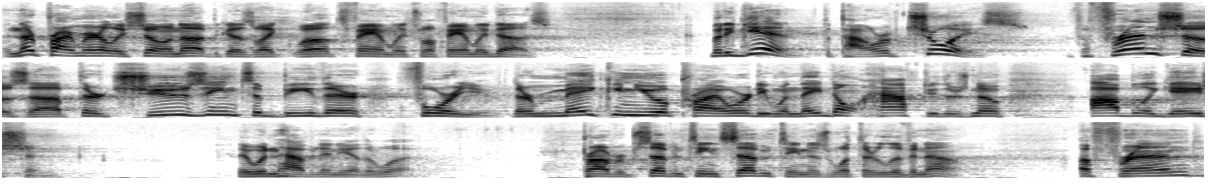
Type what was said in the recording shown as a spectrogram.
And they're primarily showing up because, like, well, it's family, it's what family does. But again, the power of choice. If a friend shows up, they're choosing to be there for you. They're making you a priority when they don't have to. There's no obligation. They wouldn't have it any other way. Proverbs 17 17 is what they're living out. A friend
